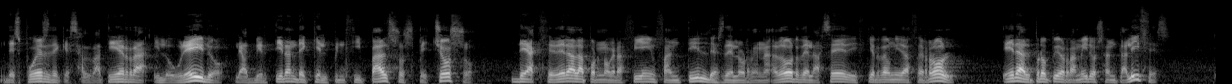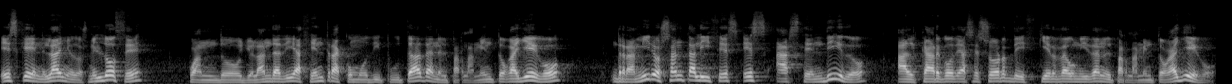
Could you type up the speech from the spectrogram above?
después de que Salvatierra y Loureiro le advirtieran de que el principal sospechoso de acceder a la pornografía infantil desde el ordenador de la sede de Izquierda Unida Ferrol era el propio Ramiro Santalices. Es que en el año 2012, cuando Yolanda Díaz entra como diputada en el Parlamento gallego, Ramiro Santalices es ascendido al cargo de asesor de Izquierda Unida en el Parlamento gallego,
